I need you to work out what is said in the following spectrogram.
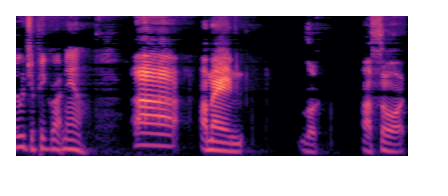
Who would you pick right now? Uh, I mean, look, I thought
